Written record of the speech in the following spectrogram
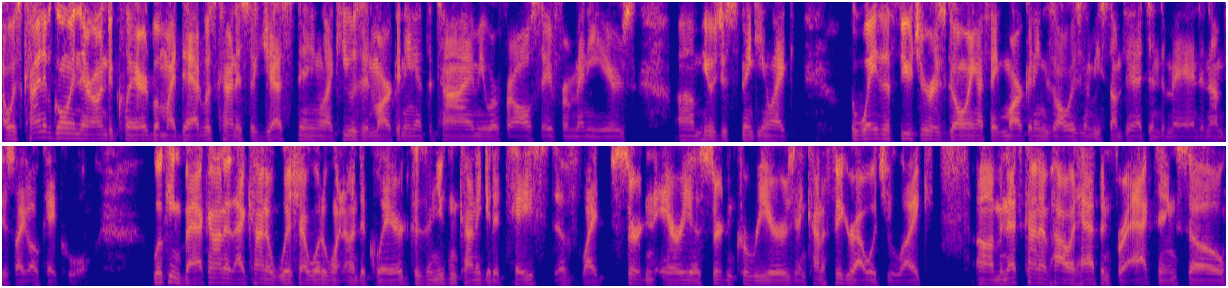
I was kind of going there undeclared, but my dad was kind of suggesting like he was in marketing at the time. He worked for Allstate for many years. Um, he was just thinking like the way the future is going, I think marketing is always going to be something that's in demand. And I'm just like, okay, cool looking back on it, I kind of wish I would have went undeclared because then you can kind of get a taste of like certain areas, certain careers, and kind of figure out what you like. Um, and that's kind of how it happened for acting. So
